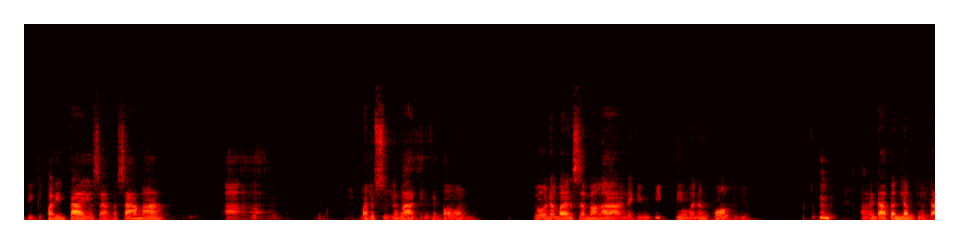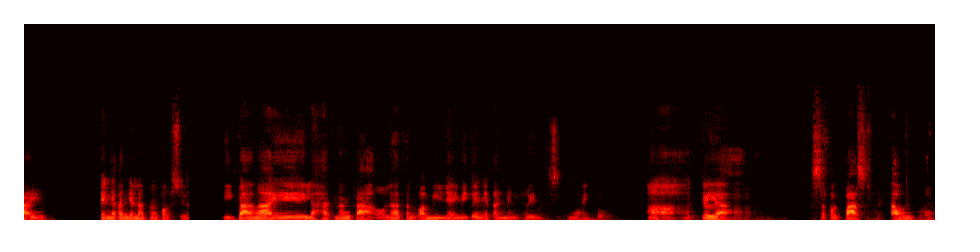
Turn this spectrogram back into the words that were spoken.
Dito pa rin tayo, sama-sama. Ah, malusog ang ating katawan. Doon naman sa mga naging biktima ng COVID, ah, laban lang po tayo. Kanya-kanya lang po pagsunod. Ika nga eh, lahat ng tao, lahat ng pamilya ay may kanya-kanyang kwento sa buhay ko. Ah, kaya sa pagpasok ng taon ko,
